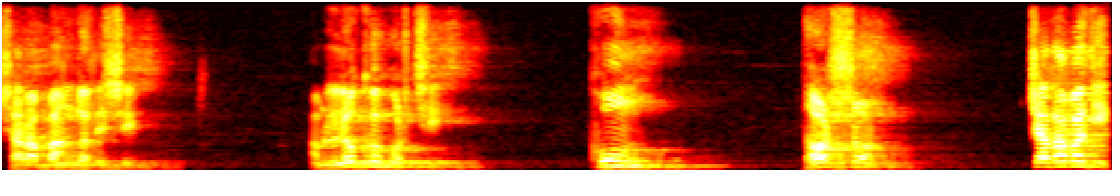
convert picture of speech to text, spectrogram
সারা বাংলাদেশে আমরা লক্ষ্য করছি, খুন, ধর্ষণ, চাঁদাবাজি,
